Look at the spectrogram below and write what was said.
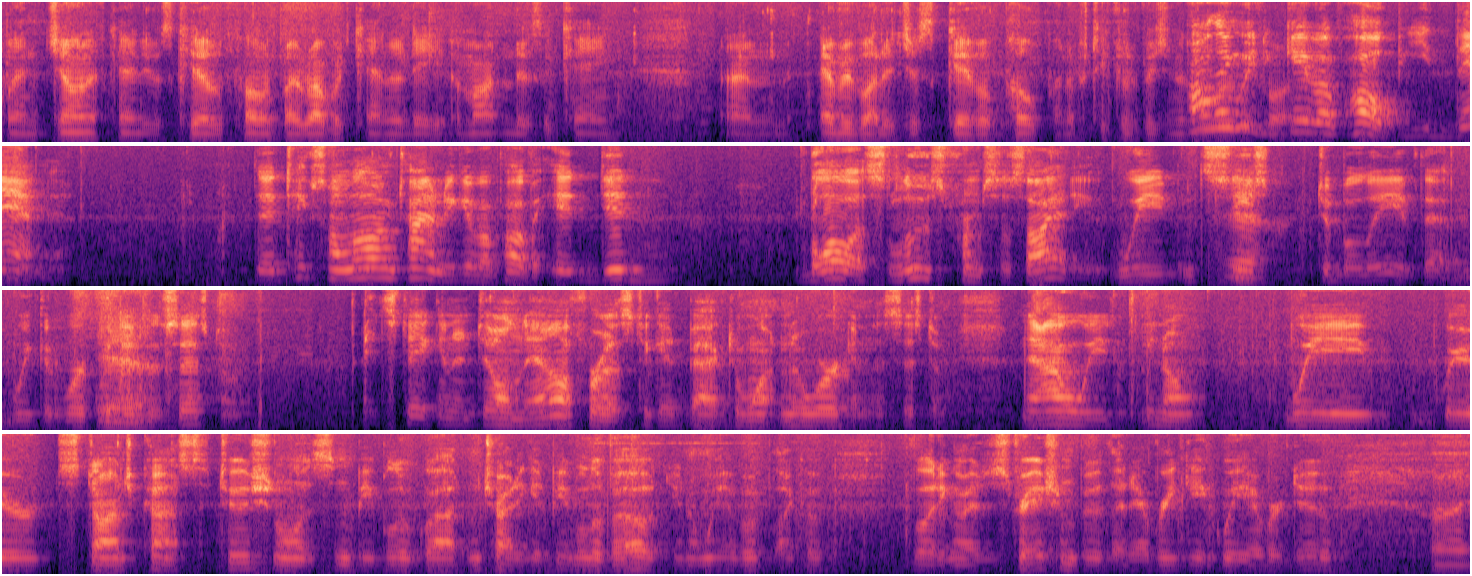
when John F. Kennedy was killed, followed by Robert Kennedy and Martin Luther King, and everybody just gave up hope on a particular vision of I don't think we gave up hope then. It takes a long time to give up hope. It did blow us loose from society. We ceased to believe that we could work within Yeah. the system. It's taken until now for us to get back to wanting to work in the system. Now we, you know, we we're staunch constitutionalists and people who go out and try to get people to vote. You know, we have a, like a voting registration booth at every gig we ever do. Right.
